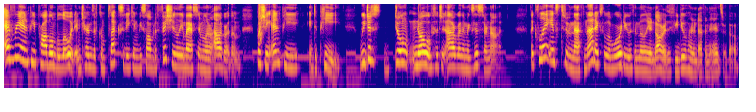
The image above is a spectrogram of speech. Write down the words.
every NP problem below it in terms of complexity can be solved efficiently by a similar algorithm, pushing NP into P. We just don't know if such an algorithm exists or not. The Clay Institute of Mathematics will award you with a million dollars if you do find a definite answer, though.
